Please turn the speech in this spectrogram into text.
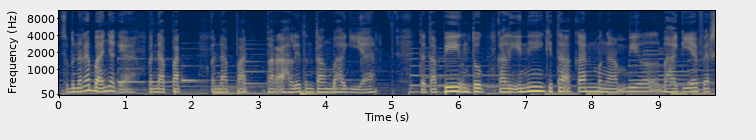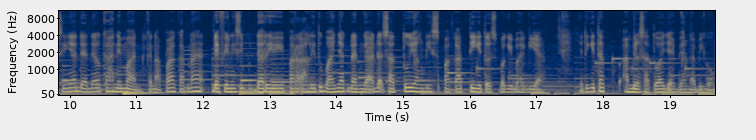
Sebenarnya banyak ya pendapat pendapat para ahli tentang bahagia. Tetapi untuk kali ini kita akan mengambil bahagia versinya Daniel Kahneman. Kenapa? Karena definisi dari para ahli itu banyak dan nggak ada satu yang disepakati gitu sebagai bahagia. Jadi kita ambil satu aja biar nggak bingung.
